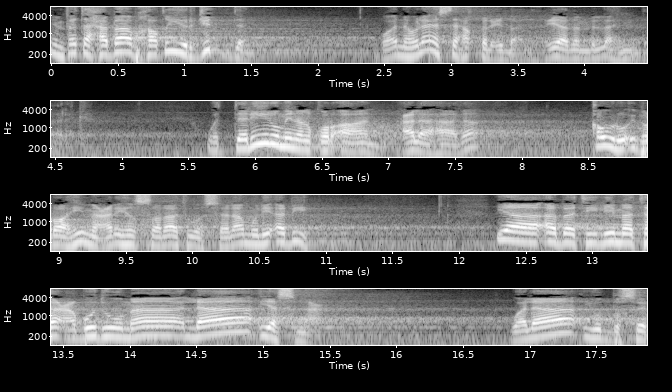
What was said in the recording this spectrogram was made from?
انفتح باب خطير جدا وأنه لا يستحق العبادة عياذا بالله من ذلك. والدليل من القرآن على هذا قول إبراهيم عليه الصلاة والسلام لأبيه. يا أبت لم تعبد ما لا يسمع ولا يبصر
